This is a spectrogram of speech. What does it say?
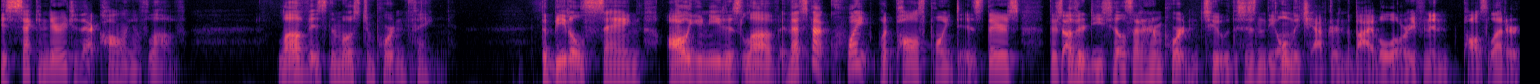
is secondary to that calling of love. Love is the most important thing. The Beatles sang all you need is love, and that's not quite what Paul's point is. There's there's other details that are important too. This isn't the only chapter in the Bible or even in Paul's letter.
